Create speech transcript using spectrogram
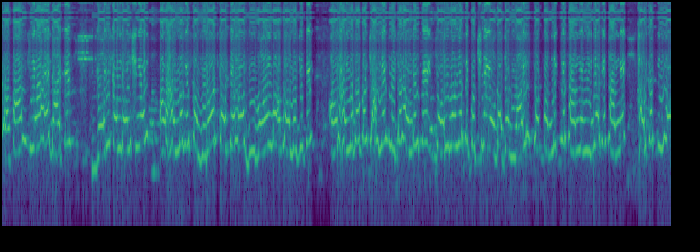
काम किया है दैट इज़ वेरी कन्वेंशनल और हम लोग इसका विरोध करते हैं। वी वॉन्ट ऑफ़ अपॉलोजेटिक और हम लोगों को चाहिए ट्विटर हैंडल पे सॉरी बोलने से कुछ नहीं होगा। जब लाइव सब पब्लिक के सामने मीडिया के सामने हरकत की है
